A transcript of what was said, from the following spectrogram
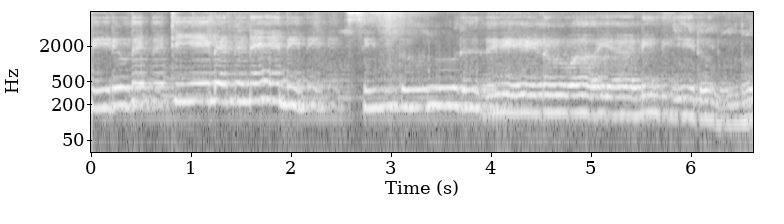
തിരുനെറ്റിയിലെന്നെ നീ സിന്ദൂര രേണുവായി അണിനിരുന്നു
